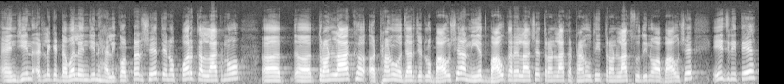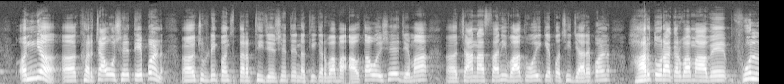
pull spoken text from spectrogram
engine એટલે કે ડબલ એન્જિન હેલિકોપ્ટર છે, તેનો પર કલાકનો ત્રણ લાખ અઠ્ઠાણું હજાર જેટલો ભાવ છે, આ નિયત ભાવ કરેલા છે, ત્રણ લાખ અઠ્ઠાણુંથી ત્રણ લાખ સુધીનો આ ભાવ છે. એ જ રીતે અન્ય ખર્ચાઓ છે તે પણ ચૂંટણી પંચ તરફથી જે છે તે નક્કી કરવામાં આવતા હોય છે. જેમાં ચા નાસ્તાની વાત હોય કે પછી જ્યારે પણ હારતોરા કરવામાં આવે, ફૂલ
